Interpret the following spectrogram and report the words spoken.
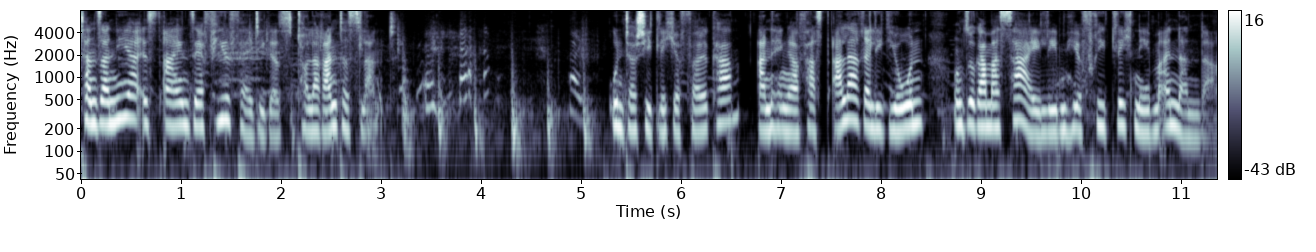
Tansania ist ein sehr vielfältiges, tolerantes Land. Unterschiedliche Völker, Anhänger fast aller Religionen und sogar Maasai leben hier friedlich nebeneinander.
